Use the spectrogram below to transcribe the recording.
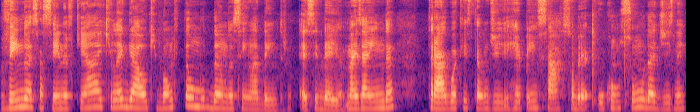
vendo essa cena, eu fiquei, ai, que legal, que bom que estão mudando assim lá dentro essa ideia. Mas ainda trago a questão de repensar sobre o consumo da Disney,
